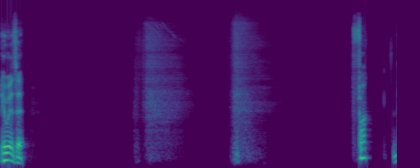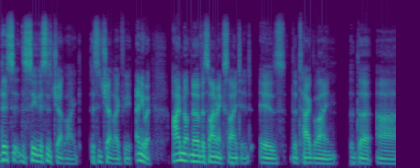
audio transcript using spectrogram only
Who is it? Fuck. This is see. This is jet lag. This is jet lag for you. Anyway, I'm not nervous. I'm excited. Is the tagline that uh,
